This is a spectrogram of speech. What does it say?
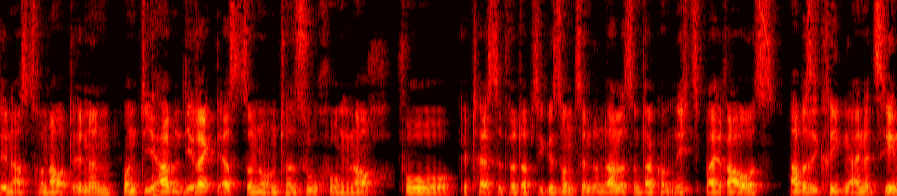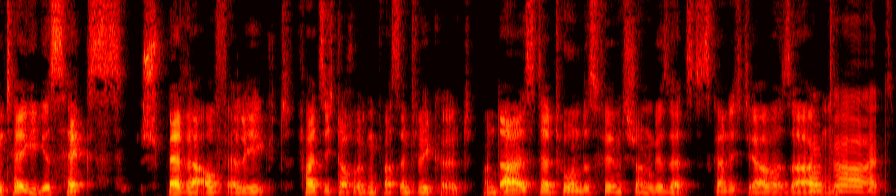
den AstronautInnen und die haben direkt erst so eine Untersuchung noch, wo getestet wird, ob sie gesund sind und alles. Und da kommt nichts bei raus. Aber sie kriegen eine zehntägige Sex Sperre auferlegt, falls sich doch irgendwas entwickelt. Und da ist der Ton des Films schon gesetzt. Das kann ich dir aber Oh sagen. Gott.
